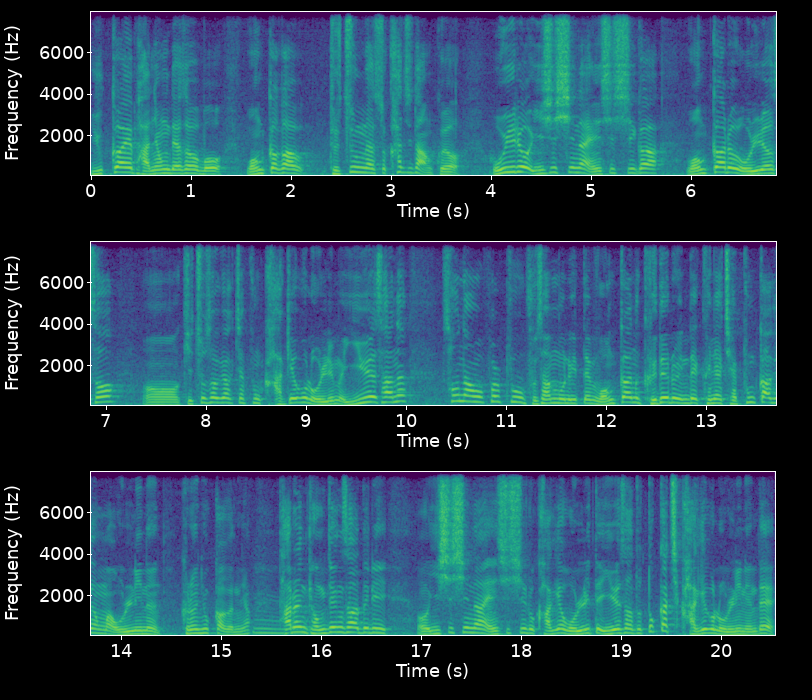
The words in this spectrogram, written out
유가에 반영돼서 뭐 원가가 들쑥날쑥하지도 않고요. 오히려 ECC나 NCC가 원가를 올려서 어, 기초석약 제품 가격을 올리면 이 회사는 소나무 펄프 부산물이기 때문에 원가는 그대로인데 그냥 제품 가격만 올리는 그런 효과거든요. 다른 경쟁사들이 어, ECC나 NCC로 가격 올릴 때 이 회사도 똑같이 가격을 올리는데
